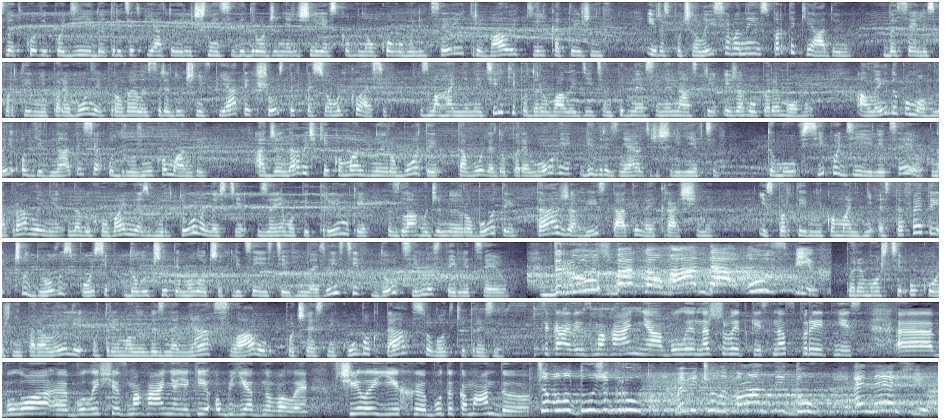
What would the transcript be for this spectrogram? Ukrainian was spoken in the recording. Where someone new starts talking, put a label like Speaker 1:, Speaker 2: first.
Speaker 1: Святкові події до 35-ї річниці відродження Рішельєвського наукового ліцею тривали кілька тижнів. І розпочалися вони спартакіадою. Веселі спортивні перегони провели серед учнів 5, 6 та 7 класів. Змагання не тільки подарували дітям піднесений настрій і жагу перемоги, але й допомогли об'єднатися у дружні команди. Адже навички командної роботи та воля до перемоги відрізняють рішельєвців. Тому всі події ліцею направлені на виховання згуртованості, взаємопідтримки, злагодженої роботи та жаги стати найкращими. І спортивні командні естафети чудовий спосіб долучити молодших ліцеїстів-гімназистів до цінностей ліцею.
Speaker 2: Дружба, команда, успіх!
Speaker 1: Переможці у кожній паралелі отримали визнання, славу, почесний кубок та солодкі призи.
Speaker 3: Цікаві змагання були на швидкість, на спритність. Е, Було е, були ще змагання, які об'єднували, вчили їх бути командою.
Speaker 4: Це було дуже круто. Ми відчули командний дух, енергію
